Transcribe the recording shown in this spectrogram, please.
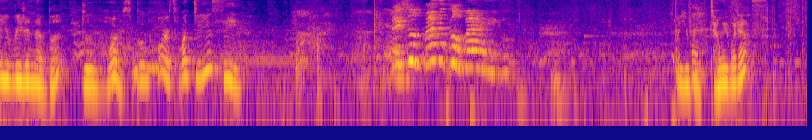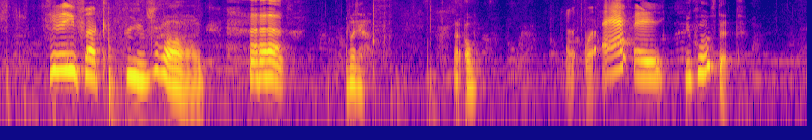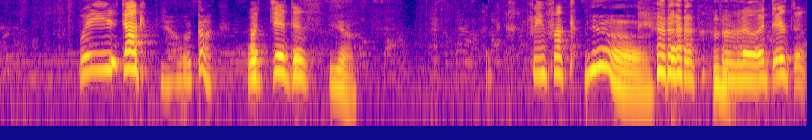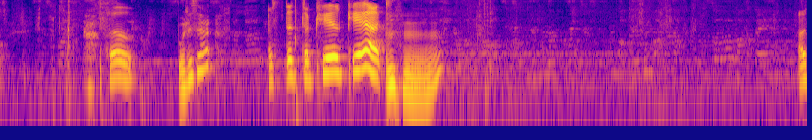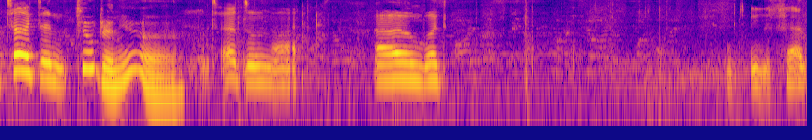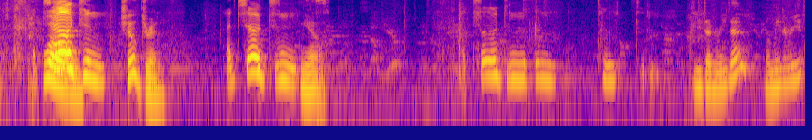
Are you reading a book? Blue horse, blue horse. What do you see? Basil's medical bag. Are you read? Tell me what else. Free fuck. Green frog. What else? Uh oh. Happy. You closed it. Duck. Yellow duck. What is this? Yeah. Free fuck. Yeah. what is this? Oh, What is that? it's just a kid cat. Mm-hmm. A turtle. Children, yeah. A turtle. Um, what? Whoa. turtle. Children. A turtle. Yeah. A. Turtle. You done reading? Want me to read?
